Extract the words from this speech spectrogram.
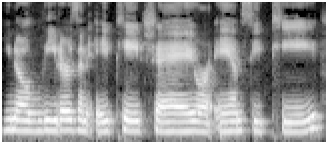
you know, leaders in APHA or AMCP,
